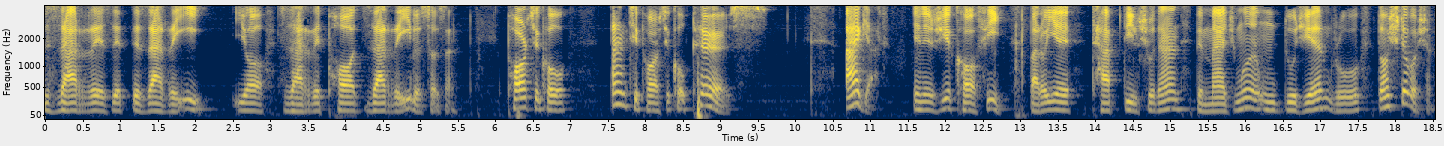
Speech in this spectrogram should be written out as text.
ذره ضد ذره ای یا ذره پاد ذره ای بسازن پارتیکل پرز اگر انرژی کافی برای تبدیل شدن به مجموع اون دو جرم رو داشته باشند.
